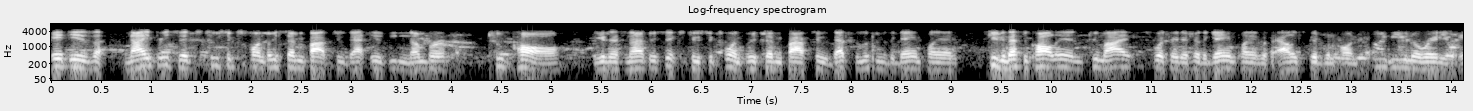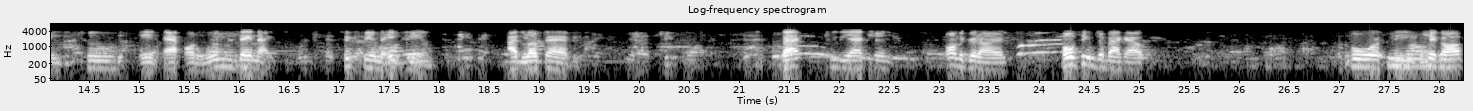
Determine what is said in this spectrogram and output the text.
it is 936-261-3752. That is the number to call. Again, that's 936-261-3752. That's to listen to the game plan. Excuse me, that's to call in to my sports radio show, The Game Plan, with Alex Goodwin on TV Uno Radio in the Tuned In app on Wednesday nights, 6 p.m. to 8 p.m. I'd love to have you. Back to the action on the gridiron. Both teams are back out for the kickoff.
